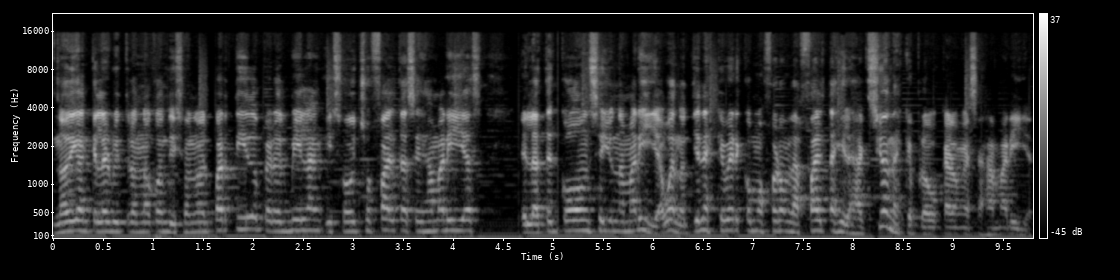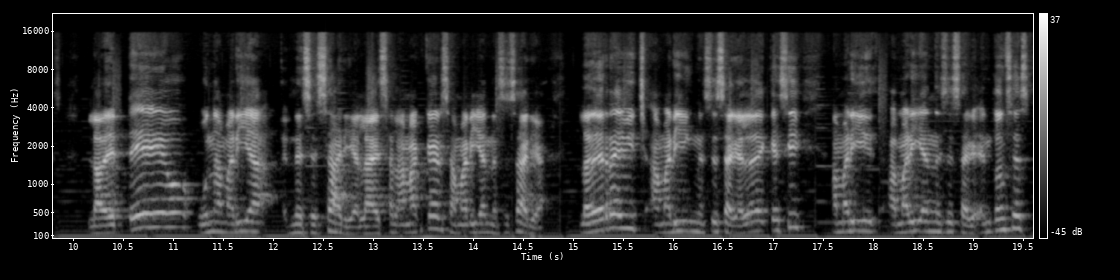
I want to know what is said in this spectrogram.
no digan que el árbitro no condicionó el partido, pero el Milan hizo ocho faltas, seis amarillas, el Atlético 11 y una amarilla. Bueno, tienes que ver cómo fueron las faltas y las acciones que provocaron esas amarillas. La de Teo, una amarilla necesaria. La de Salamakers, amarilla necesaria. La de Revich, amarilla innecesaria. La de que sí, amarilla, amarilla necesaria. Entonces,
